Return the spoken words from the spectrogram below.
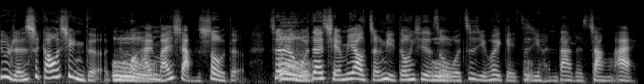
就人是高兴的，就我还蛮享受的。嗯、虽然我在前面要整理东西的时候，嗯、我自己会给自己很大的障碍。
